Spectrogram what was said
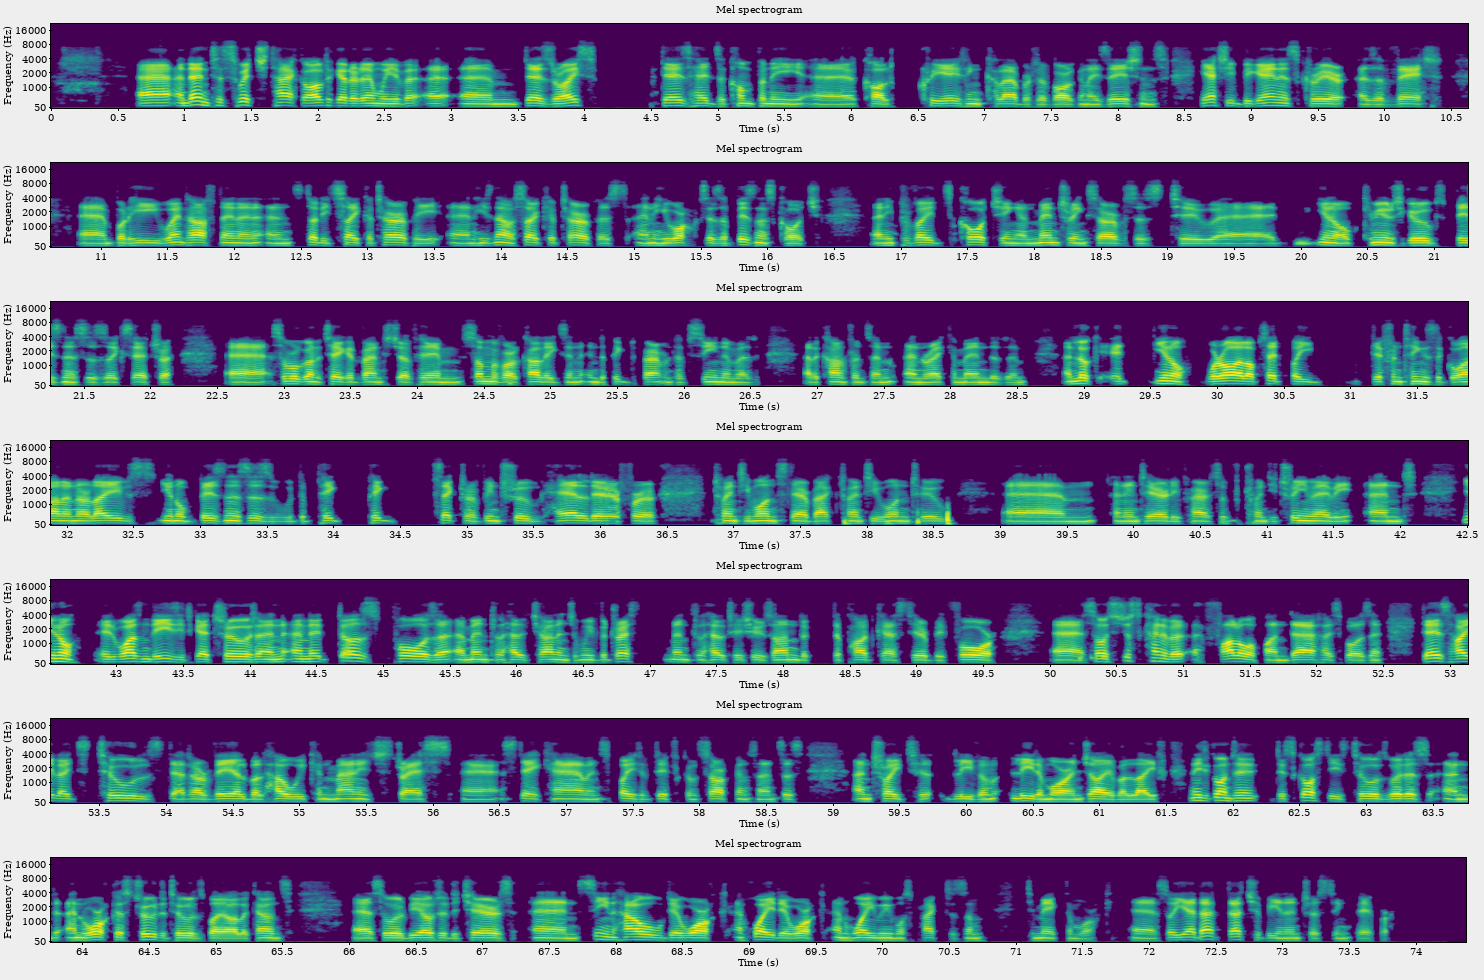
Uh, and then to switch tack altogether, then we have uh, um, Des Rice. Des heads a company uh, called Creating Collaborative Organizations. He actually began his career as a vet um, but he went off then and, and, studied psychotherapy, and he's now a psychotherapist, and he works as a business coach, and he provides coaching and mentoring services to uh, you know community groups, businesses, etc. Uh, so we're going to take advantage of him. Some of our colleagues in, in the pig department have seen him at, at a conference and, and recommended him. And look, it you know we're all upset by different things that go on in our lives. You know, businesses with the pig pig sector have been through hell there for 20 months there back 21 too um, and into early parts of 23 maybe. And, you know, it wasn't easy to get through it. And, and it does pose a, a mental health challenge. And we've addressed mental health issues on the, the podcast here before. Uh, so it's just kind of a, a follow up on that, I suppose. And Des highlights tools that are available, how we can manage stress, uh, stay calm in spite of difficult circumstances, and try to leave a, lead a more enjoyable life. And he's going to discuss these tools with us and, and work us through the tools by all accounts. Uh, so we'll be out of the chairs and seeing how they work and why they work and why we must practice them to make them work. Uh, so yeah, that that should be an interesting paper.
